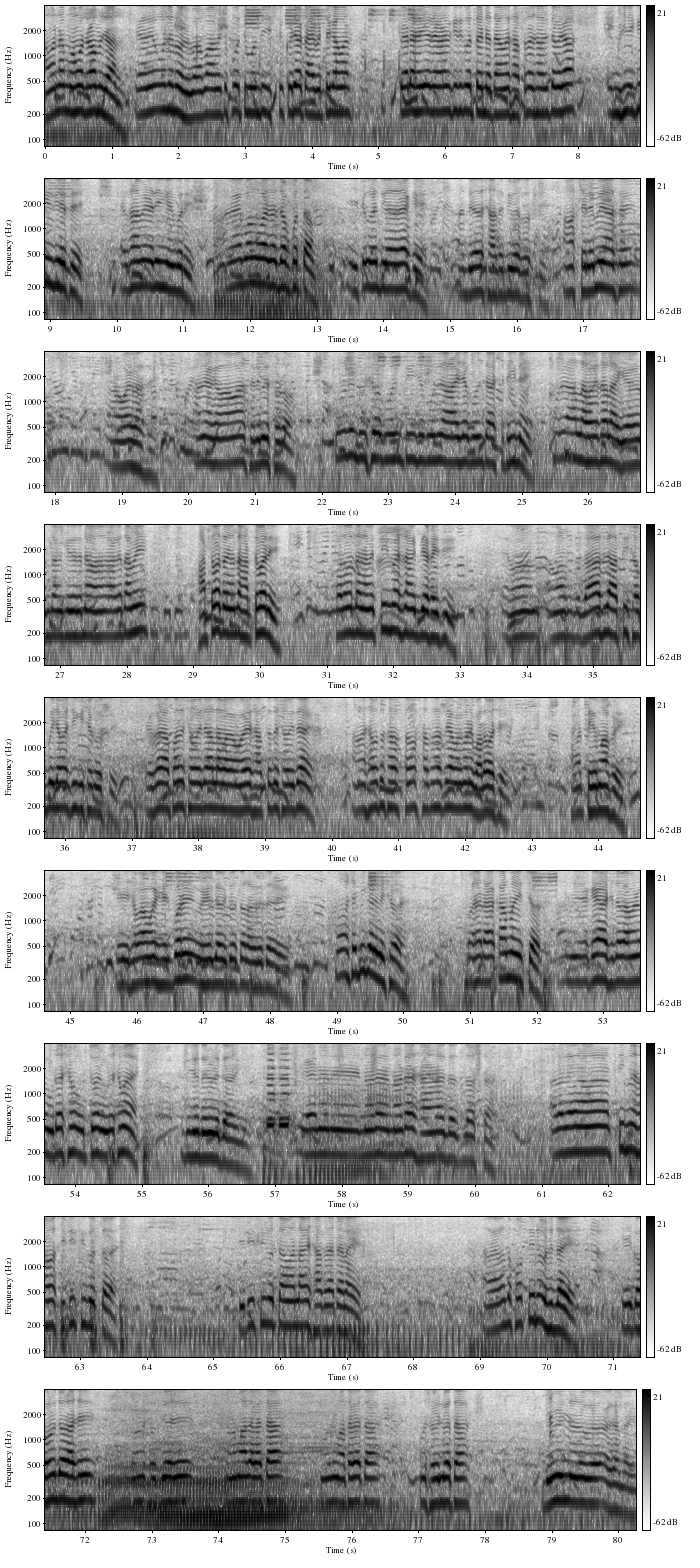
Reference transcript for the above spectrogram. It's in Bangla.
আমার নাম মোহাম্মদ রমজান। আমি ওজন বাবা, আমি তো প্রতিবন্ধী করিয়া প্রাইভেট থেকে আমার পেলা হয়ে গেছে, এখন আমি কিছু করতে পারি না। তা আমার ছাত্ররা সহযোগিতা করে মেশিনে কিনে দিয়েছে। এখন আমি এটা দিন গেম করি। আমি আগে বঙ্গবাজার জব করতাম। এইটুকু দুই হাজার একে। আর দুই হাজার সাতে দুই করছি। আমার ছেলে মেয়ে আছে, আমার ওয়াইফ আছে। আমি আগে, আমার ছেলে মেয়ে ছোটো। কোনোদিন দুশো কোনোদিন তিনশো, কোনোদিন আড়াইশো, কোনোদিন চারশো, ঠিক নাই। ওই আল্লাহ ভাগে চালাই এখন তো আমি কি না, আগে তো আমি হাঁটতে পারতাম, এখন তো হাঁটতে পারি। কথা বলতাম আমি তিন মাস নাক দিয়ে খাইছি। এবং আমার দাদা ছিল আত্মীয় সব বেশি আমার চিকিৎসা করছে। এখন আপনাদের সবাই যায় আল্লাহ ভাগ আমার ছাত্রদের সবাই যায় আমার সব তো সব ছাত্রছাত্রী আমাকে অনেক ভালোবাসে। আমার থেকে মাফে। এই সবাই আমাকে হেল্প করে, ওই হেল্প ভিতরে চলার ভিতরে মানুষের বিকারের বিষয়। বাসাটা কামানি চর আমি একে আছি, তবে আমার উঠার সময়, উঠতে পারি উঠার সময় দুজো দৌড়ে আর কি। এখানে নয়টা নয়টা সাড়ে নয়টা দশটা। আর যেমন আমার তিন মাস আমার সিটি সি করতে হয়। সিটি সি করতে আমার লাগে সাত হাজার টাকা লাগে। আর এখন তো প্রতিদিনই ওষুধ লাগে। এই কখনো জ্বর আসে, কখনো সর্দি আসে, কখনো মাথা ব্যথা কোনো মাথা ব্যথা কোনো শরীর ব্যথা, বিভিন্ন রোগে আক্রান্ত হয়।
